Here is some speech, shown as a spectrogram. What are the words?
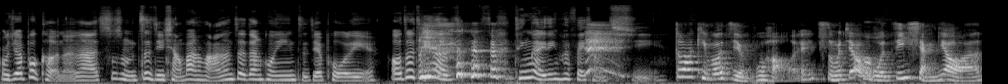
我觉得不可能啊，说什么自己想办法，那这段婚姻直接破裂。哦，这听了 听了一定会非常气。对啊 k i m o j i 很不好哎、什么叫我自己想要啊？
